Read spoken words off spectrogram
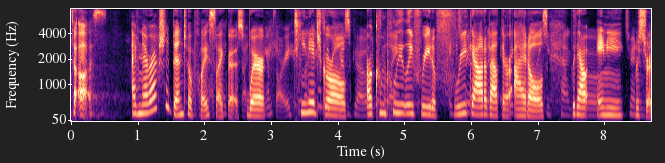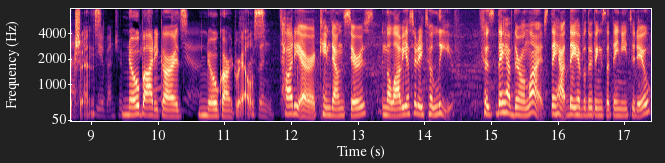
to us. I've never actually been to a place like this where teenage girls are completely free to freak out about their idols without any restrictions. No bodyguards, no guardrails. Toddy Eric came downstairs in the lobby yesterday to leave because they have their own lives. They have they have other things that they need to do.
